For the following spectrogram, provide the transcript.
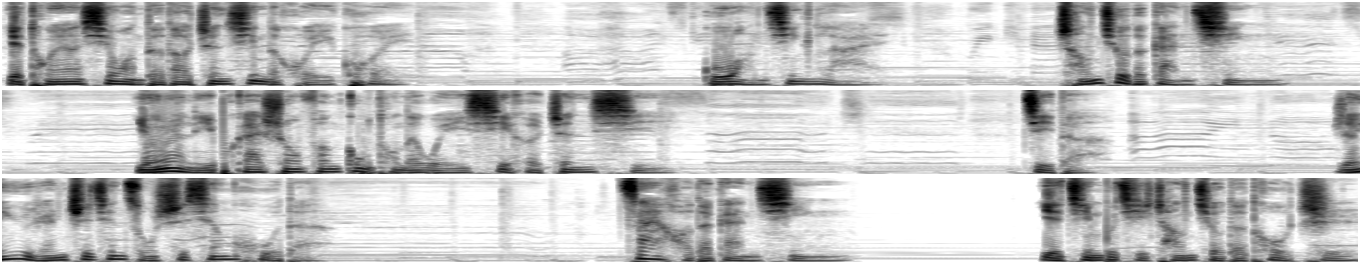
也同样希望得到真心的回馈。古往今来，长久的感情永远离不开双方共同的维系和珍惜。记得，人与人之间总是相互的，再好的感情也经不起长久的透支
